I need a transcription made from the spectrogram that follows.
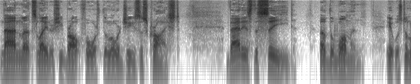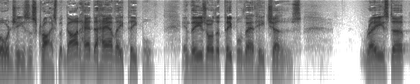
Nine months later, she brought forth the Lord Jesus Christ. That is the seed of the woman. It was the Lord Jesus Christ. But God had to have a people, and these are the people that He chose. Raised up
